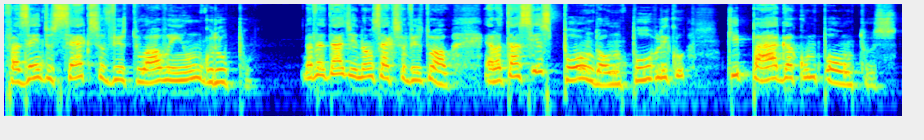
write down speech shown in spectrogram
fazendo sexo virtual em um grupo. Na verdade, não sexo virtual. Ela está se expondo a um público que paga com pontos.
